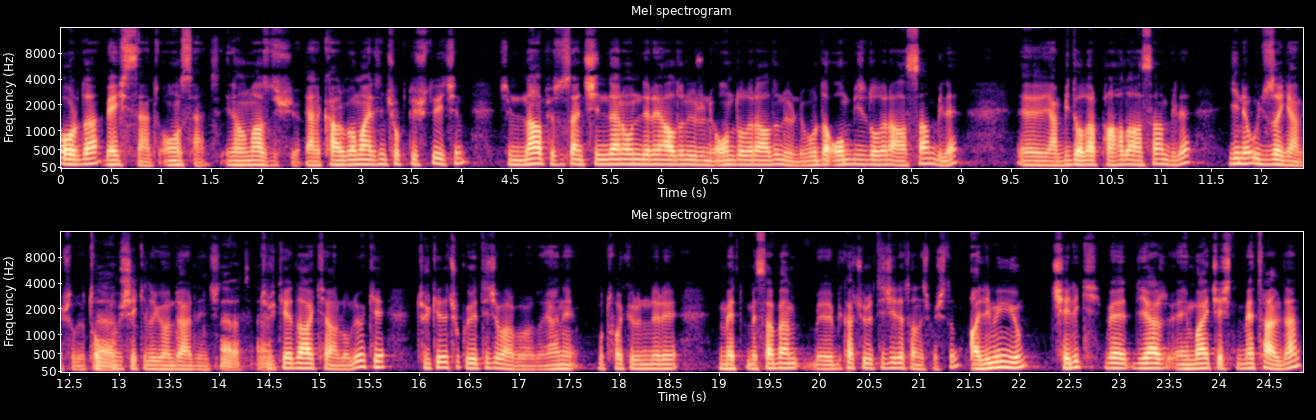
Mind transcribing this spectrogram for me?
orada 5 sent 10 sent inanılmaz düşüyor. Yani kargo maliyetin çok düştüğü için şimdi ne yapıyorsun sen Çin'den 10 liraya aldığın ürünü 10 dolara aldığın ürünü burada 11 dolara alsan bile e, yani 1 dolar pahalı alsan bile yine ucuza gelmiş oluyor toplu Evet. bir şekilde gönderdiğin için. Evet, evet. Türkiye daha karlı oluyor ki Türkiye'de çok üretici var bu arada. Yani mutfak ürünleri mesela ben e, birkaç üreticiyle tanışmıştım. Alüminyum, çelik ve diğer envai çeşit metalden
